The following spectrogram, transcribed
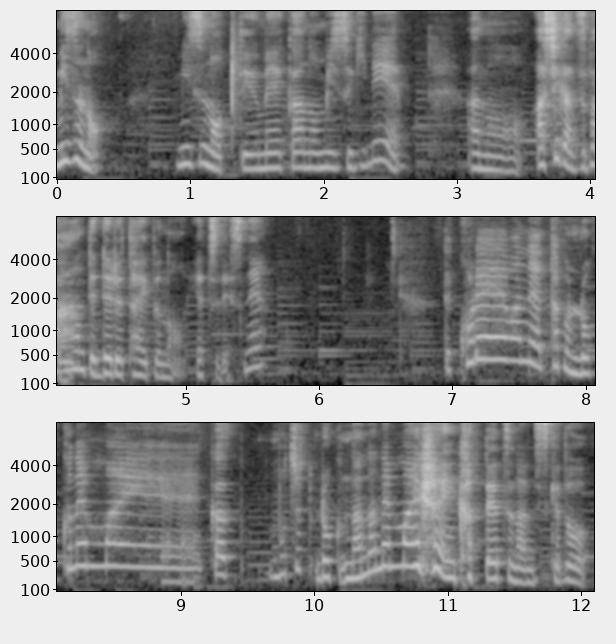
水野水野っていうメーカーの水着であの足がズバーンって出るタイプのやつですね。でこれはね多分6年前かもうちょっと7年前ぐらいに買ったやつなんですけど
